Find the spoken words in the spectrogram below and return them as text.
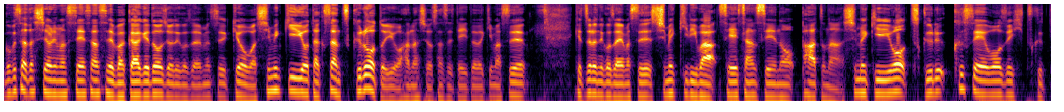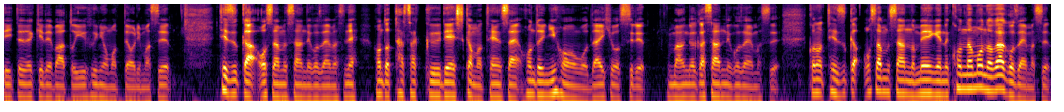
ご無沙汰しております。生産性爆上げ道場でございます。今日は締め切りをたくさん作ろうというお話をさせていただきます。結論でございます。締め切りは生産性のパートナー。締め切りを作る癖をぜひ作っていただければというふうに思っております。手塚治虫さんでございますね。ほんと多作で、しかも天才。本当に日本を代表する漫画家さんでございます。この手塚治虫さんの名言でこんなものがございます。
